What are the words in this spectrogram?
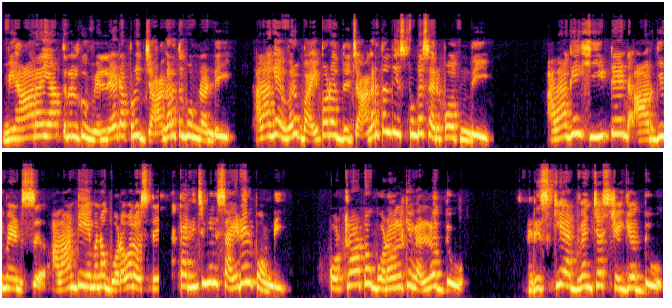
విహారయాత్రలకు వెళ్ళేటప్పుడు జాగ్రత్తగా ఉండండి. అలాగే ఎవరు భయపడొద్దు జాగ్రత్తలు తీసుకుంటే సరిపోతుంది. అలాగే హీటెడ్ ఆర్గ్యుమెంట్స్ అలాంటి ఏమైనా గొడవలు వస్తే అక్కడి నుంచి మీరు సైడ్ అయిపోండి. కొట్లాట గొడవలకి వెళ్ళొద్దు. రిస్కీ అడ్వెంచర్స్ చెయ్యొద్దు.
